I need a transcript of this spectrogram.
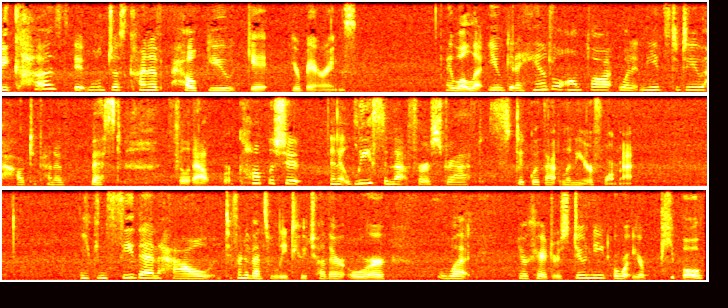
because it will just kind of help you get your bearings. It will let you get a handle on plot, what it needs to do, how to kind of best fill it out or accomplish it, and at least in that first draft, stick with that linear format. You can see then how different events will lead to each other or what your characters do need or what your people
